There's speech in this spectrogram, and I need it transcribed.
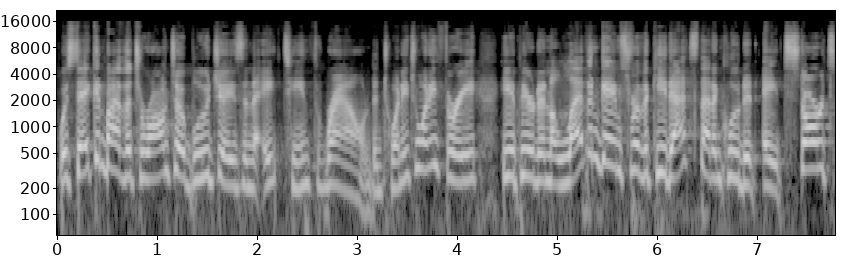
was taken by the Toronto Blue Jays in the 18th round. In 2023, he appeared in 11 games for the Keydets that included eight starts.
